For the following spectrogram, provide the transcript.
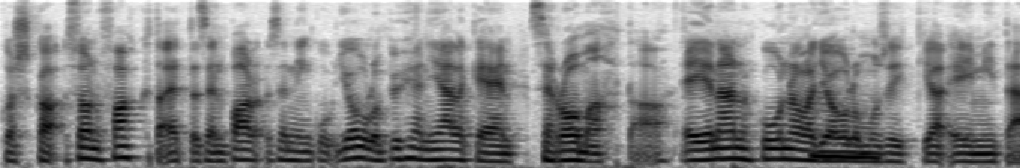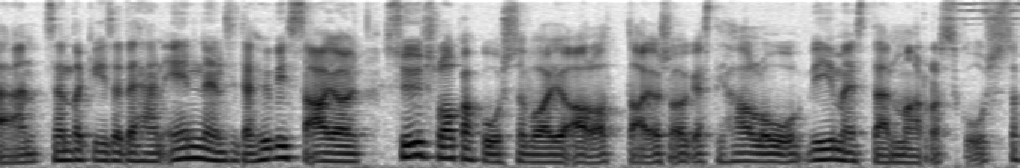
koska se on fakta, että sen, par- sen niin kuin joulun pyhän jälkeen se romahtaa. Ei enää kuunnella mm. joulumusiikkia, ei mitään. Sen takia se tehdään ennen sitä hyvissä ajoin. Syys-lokakuussa voi jo aloittaa, jos oikeasti haluaa, viimeistään marraskuussa.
